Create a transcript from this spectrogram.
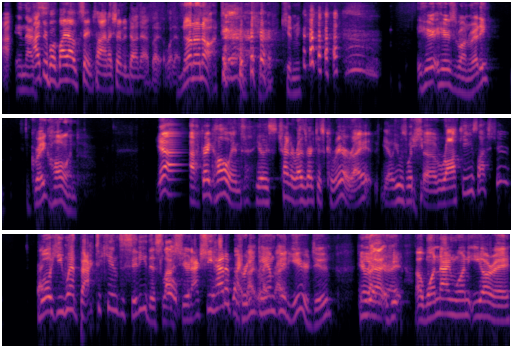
I- And that's I threw both mine out at the same time. I shouldn't have done that, but whatever. no, no, no. Dude, I don't care. Kidding me? Here, here's one. Ready? Greg Holland. Yeah, Greg Holland. You know, he's trying to resurrect his career, right? You know, he was with the Rockies last year. Right. Well, he went back to Kansas City this last Oh. year and actually had a Right, pretty right, damn good year, dude. He, You're right, uh, you're he- a 191 ERA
